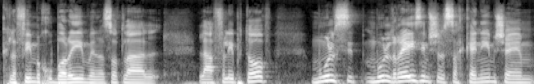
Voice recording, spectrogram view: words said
קלפים מחוברים ולנסות לה, להפליפ טוב. מול, מול רייזים של שחקנים שהם,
